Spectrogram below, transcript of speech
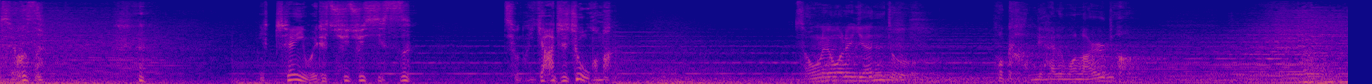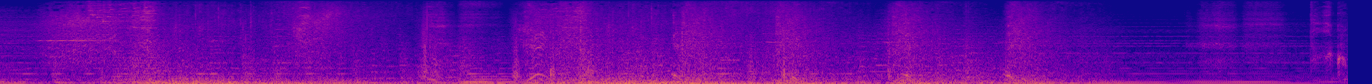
小子，哼，你真以为这区区细丝就能压制住我吗？中了我的烟毒，我看你还能往哪儿跑？大功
